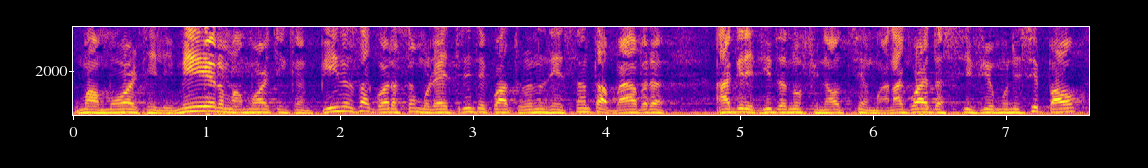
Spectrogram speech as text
Uma morte em Limeira, uma morte em Campinas, agora essa mulher de 34 anos em Santa Bárbara, agredida no final de semana. A Guarda Civil Municipal,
